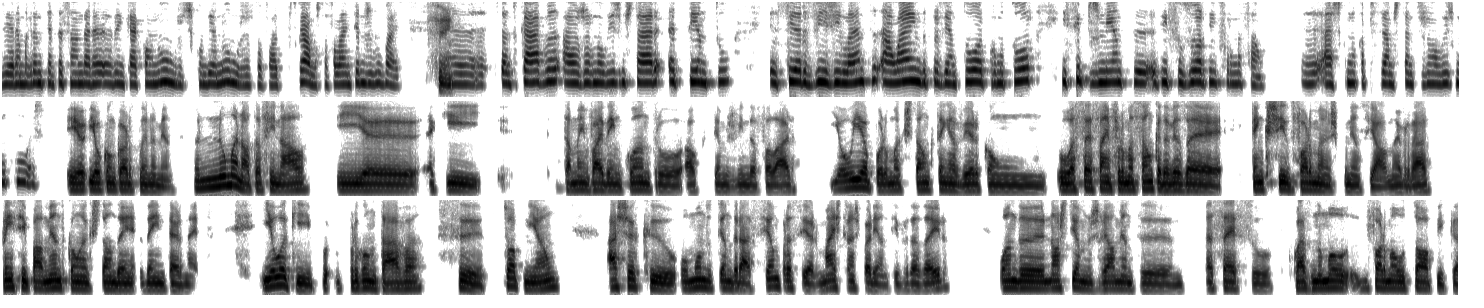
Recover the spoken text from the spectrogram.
Era uma grande tentação andar a brincar com números, esconder números, não estou a falar de Portugal, mas estou a falar em termos globais. Sim. Uh, portanto, cabe ao jornalismo estar atento, ser vigilante, além de preventor, promotor e simplesmente difusor de informação. Uh, acho que nunca precisamos tanto de jornalismo como hoje. Eu, eu concordo plenamente. Numa nota final, e uh, aqui também vai de encontro ao que temos vindo a falar, eu ia pôr uma questão que tem a ver com o acesso à informação cada vez é, tem crescido de forma exponencial, não é verdade? Principalmente com a questão da, da internet. E eu aqui perguntava se, sua opinião, acha que o mundo tenderá sempre a ser mais transparente e verdadeiro onde nós temos realmente acesso quase numa, de forma utópica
